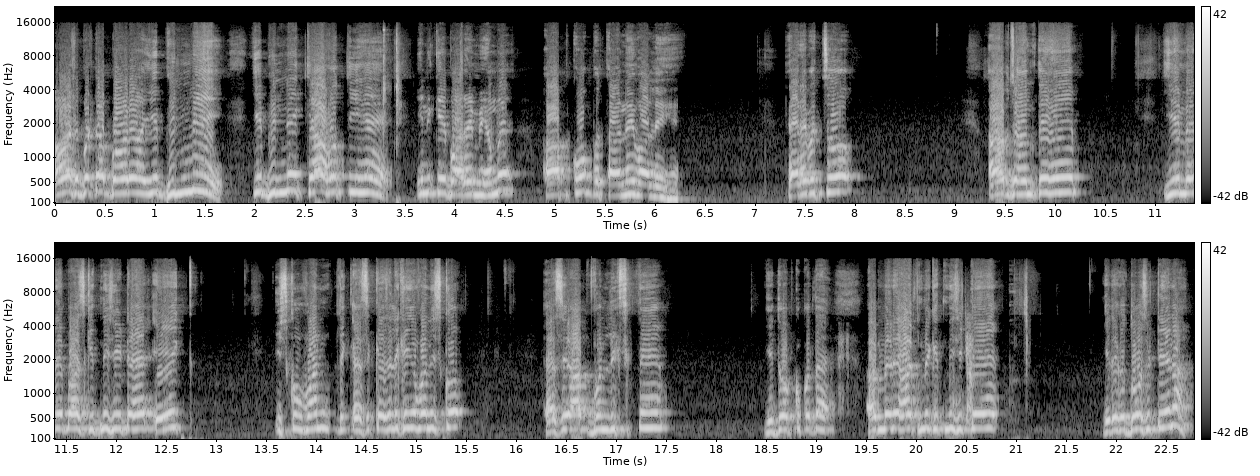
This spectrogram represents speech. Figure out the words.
आठ बटा बारह, ये भिन्ने ये भिन्ने क्या होती हैं, इनके बारे में हम आपको बताने वाले हैं। प्यारे बच्चों, आप जानते हैं, ये मेरे पास कितनी सीट है? एक, इसको वन कैसे कैसे लिखेंगे वन इसको? ऐसे आप वन लिख सकते हैं। ये तो आपको पता है। अब मेरे हाथ में कितनी सीटें हैं? ये देखो, दो सीटें हैं ना?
